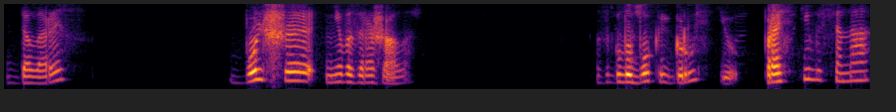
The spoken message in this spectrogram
Долорес больше не возражала. С глубокой грустью простилась она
